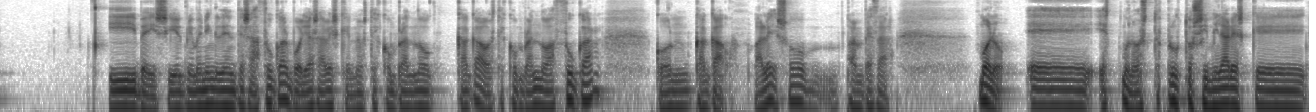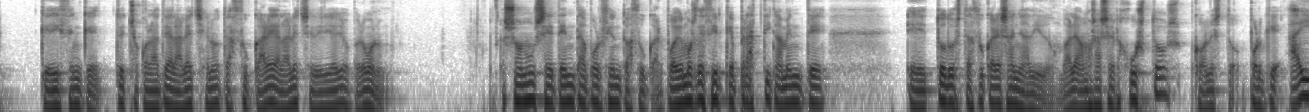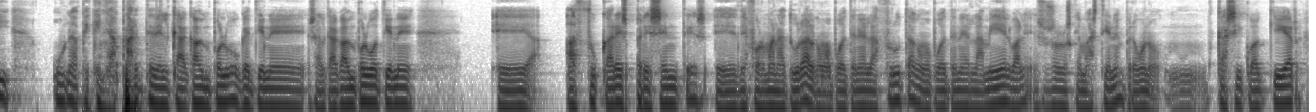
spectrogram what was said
y veis, si el primer ingrediente es azúcar, pues ya sabéis que no estéis comprando cacao, estéis comprando azúcar con cacao, ¿vale? Eso para empezar. Bueno, eh, bueno estos productos similares que, dicen que te chocolatea la leche, ¿no? Te azucarea la leche, diría yo, pero bueno, son un 70% azúcar. Podemos decir que prácticamente eh, todo este azúcar es añadido, ¿vale? Vamos a ser justos con esto, porque hay una pequeña parte del cacao en polvo que tiene, o sea, el cacao en polvo tiene eh, azúcares presentes eh, de forma natural, como puede tener la fruta, como puede tener la miel, ¿vale? Esos son los que más tienen, pero bueno, mm, casi cualquier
